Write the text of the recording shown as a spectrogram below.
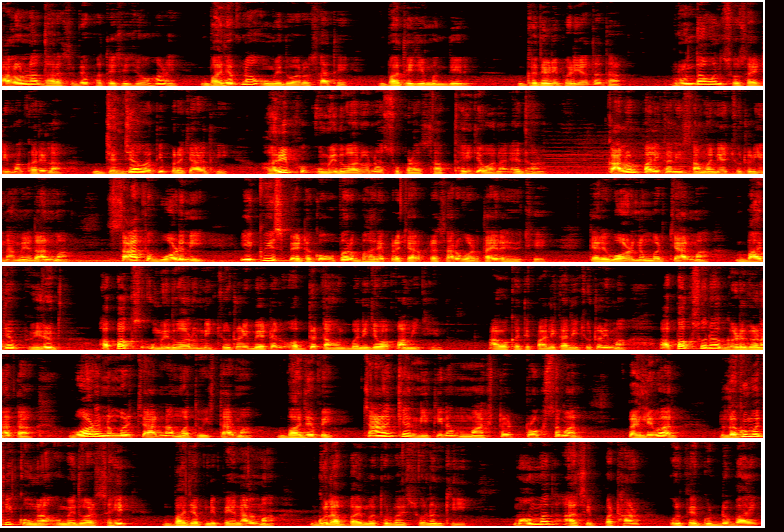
કાલોલના ધારાસભ્ય ફતેહસિંહ ચૌહાણે ભાજપના ઉમેદવારો સાથે ભાતીજી મંદિર, ગધેડી ફળિયા તથા વૃંદાવન સોસાયટીમાં કરેલા ઝંઝાવાતી પ્રચારથી હરીફ ઉમેદવારોના સુપડા સાફ થઈ જવાના એધાણ. કાલોલ પાલિકાની સામાન્ય ચૂંટણીના મેદાનમાં સાત વોર્ડની એકવીસ બેઠકો ઉપર ભારે પ્રચાર પ્રસાર વર્તાઈ રહ્યો છે. ત્યારે વોર્ડ નંબર ચારમાં ભાજપ વિરુદ્ધ અપક્ષ ઉમેદવારોની ચૂંટણી બેટલ ઓફ ધ ટાઉન બની જવા પામી છે. આ વખતે પાલિકાની ચૂંટણીમાં અપક્ષોના ગડગડાતા વોર્ડ નંબર ચારના મત વિસ્તારમાં ભાજપે ચાણક્ય નીતિના માસ્ટર ટ્રોક સમાન પહેલીવાર લઘુમતી કુમરા ઉમેદવાર સહિત ભાજપની પેનલમાં ગુલાબભાઈ મથુરભાઈ સોલંકી, મોહમ્મદ આસિફ પઠાણ, ઉર્ફે ગુડ્ડુભાઈ,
